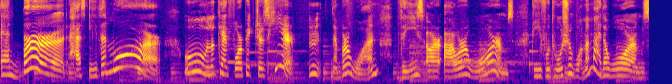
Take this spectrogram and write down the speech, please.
And bird has even more. Oh, look at four pictures here. Mm, number one, these are our worms. 第一幅图是我们买的 worms.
